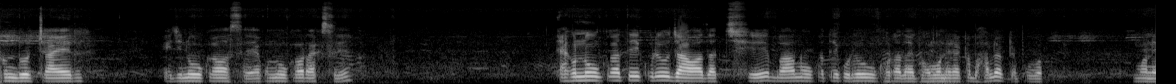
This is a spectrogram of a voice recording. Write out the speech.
সুন্দর চায়ের এই যে নৌকা আছে, এখন নৌকাও রাখছে। এখন নৌকাতে করেও যাওয়া যাচ্ছে বা নৌকাতে করেও ঘোরা যায়। ভ্রমণের একটা ভালো একটা প্রভাব মানে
